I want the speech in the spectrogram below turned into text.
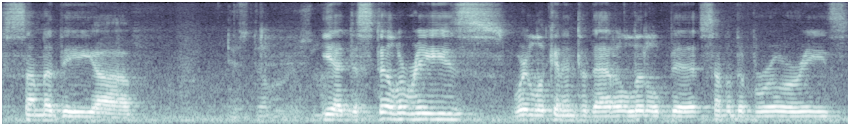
some of the, uh, Distilleries. yeah, distilleries, we're looking into that a little bit, some of the breweries,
